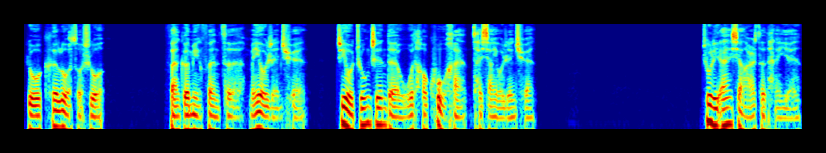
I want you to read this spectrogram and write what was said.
如科洛所说。反革命分子没有人权，只有忠贞的无套酷汉才享有人权。朱利安向儿子坦言，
